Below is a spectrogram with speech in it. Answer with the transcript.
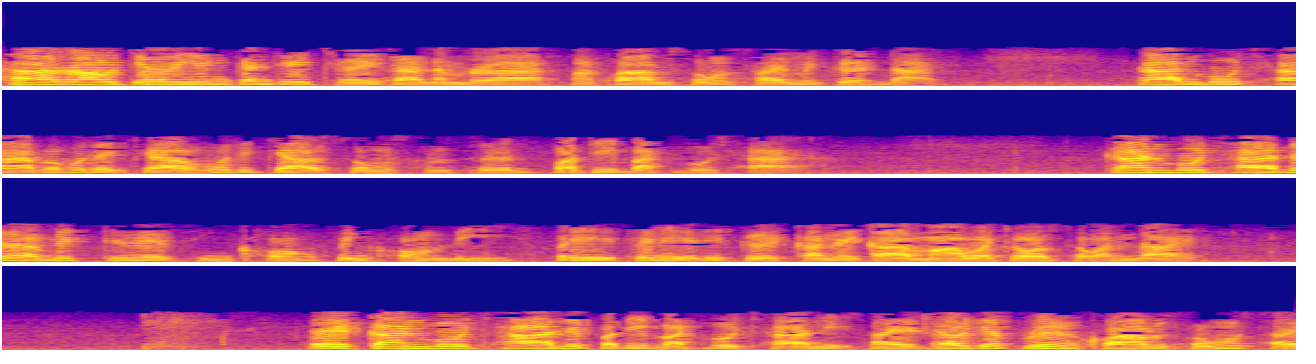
ถ้าเราจะเรียนกันเฉยๆตามตำรามาความสงสัยมันเกิดได้ การบูชาพระพุทธเจ้า พระพุทธเจ้าทรงสรรเสริญปฏิบัติบูชา การบูชาด้วยอมิตรเรสิ่งของเป็นของดีเป็นเหตุให้เกิดการในกามาวจรสวรรค์ได้ แต่การบูชาในปฏิบัติบูชานิสัยเราจะเรื่องความสงสัย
